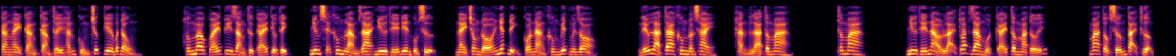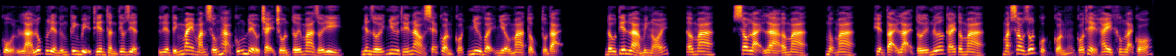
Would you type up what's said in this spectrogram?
càng ngày càng cảm thấy hắn cùng trước kia bất đồng. Hồng ma quái tuy rằng thực cái tiểu tịch, nhưng sẽ không làm ra như thế điên cuồng sự, này trong đó nhất định có nàng không biết nguyên do. Nếu là ta không đoán sai, hẳn là tâm ma. Tâm ma? Như thế nào lại toát ra một cái tâm ma tới? Ma tộc sớm tại thượng cổ là lúc liền ứng kinh bị thiên thần tiêu diệt, liền tính may mắn sống hạ cũng đều chạy trốn tới ma giới đi, nhân giới như thế nào sẽ còn có như vậy nhiều ma tộc tồn tại? Đầu tiên là mình nói, âm ma, sau lại là âm ma, mộng ma, hiện tại lại tới nữa cái tâm ma, mặt sau rốt cuộc còn có thể hay không lại có?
